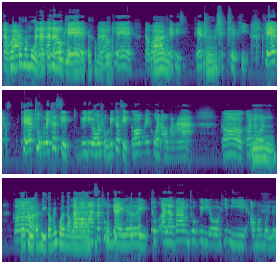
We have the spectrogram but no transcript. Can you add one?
แต่มันว่าเป็นสมุดอันนั้นมันอันเป็นนั้นสมุโอดเคอยู่ไงเป็นสมุดอันนั้นอยู่โอเค แต่ว่าอ่าเทปผีเทปอืมไม่ใช่เทปผีเทปเทปถูกลิขสิทธิ์วิดีโอถูกลิขสิทธิ์ก็ไม่ควรเอามา ก็ก็โดนอืมก็จะถูกจะผีก็ไม่ควรเอามาเราเอามาซะถุงใหญ่เลย ทุกอัลบั้มทุกวิดีโอที่มีเอามาหมดเล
